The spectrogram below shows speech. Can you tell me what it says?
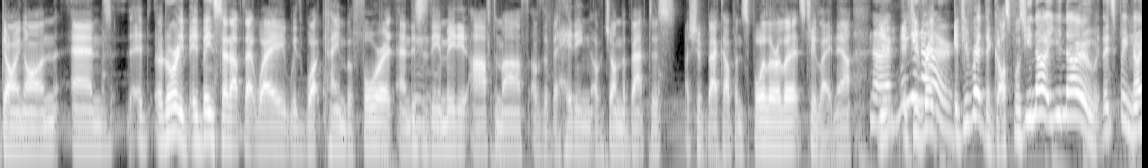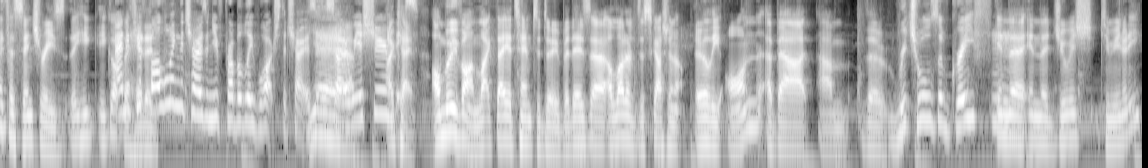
going on, and it had already it'd been set up that way with what came before it, and this is the Mm. immediate aftermath of the beheading of John the Baptist. I should back up and spoiler alert, it's too late now. No, well, if you you've read if you've read the Gospels, you know, you know, it's been known for centuries. that He he got and if you're following The Chosen, you've probably watched The Chosen. So we assume Okay, this. I'll move on, like they attempt to do. But there's a, a lot of discussion early on about um, the rituals of grief in Mm. the in the Jewish community,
